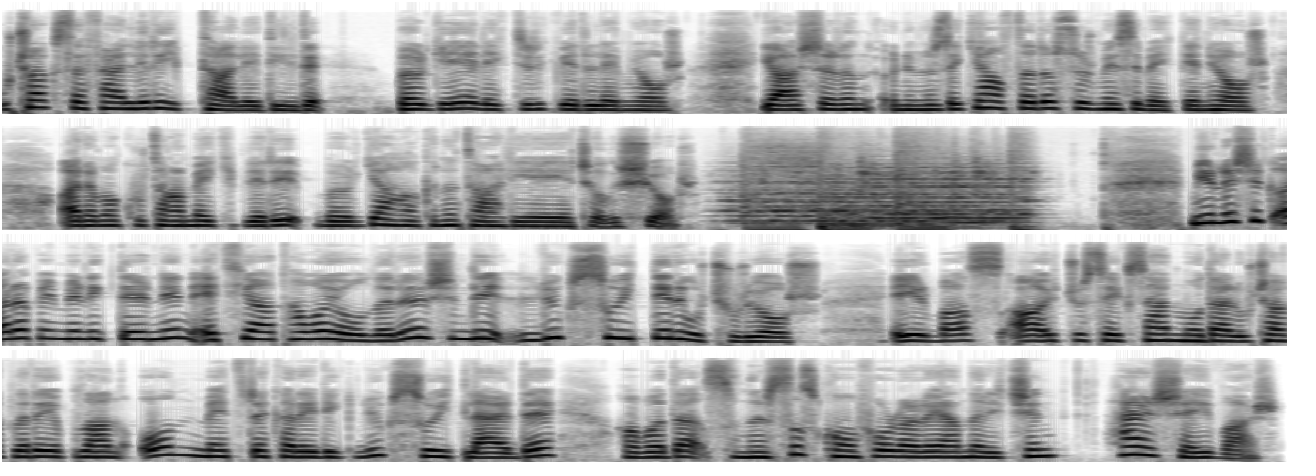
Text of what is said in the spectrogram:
Uçak seferleri iptal edildi bölgeye elektrik verilemiyor. Yağışların önümüzdeki haftada sürmesi bekleniyor. Arama kurtarma ekipleri bölge halkını tahliyeye çalışıyor. Birleşik Arap Emirlikleri'nin Etihad Hava Yolları şimdi lüks suitleri uçuruyor. Airbus A380 model uçaklara yapılan 10 metrekarelik lüks suitlerde havada sınırsız konfor arayanlar için her şey var.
